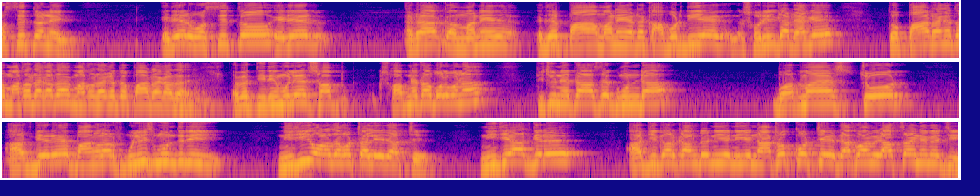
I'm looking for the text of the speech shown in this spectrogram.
অস্তিত্ব নেই। এদের অস্তিত্ব, এদের একটা মানে এদের পা মানে একটা কাপড় দিয়ে শরীরটা ঢাকে তো পা ঢাকে তো মাথা ঢাকা দেয়, মাথা ঢাকে তো পা ঢাকা দেয়। তবে তৃণমূলের সব সব নেতা বলব না, কিছু নেতা আছে গুন্ডা বদমাস চোর, আজকের বাংলার পুলিশ মন্ত্রী নিজেই অরাজকর চালিয়ে যাচ্ছে। নিজে আজকের আরজিকার কাণ্ড নিয়ে নিজে নাটক করছে, দেখো আমি রাস্তায় নেমেছি।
